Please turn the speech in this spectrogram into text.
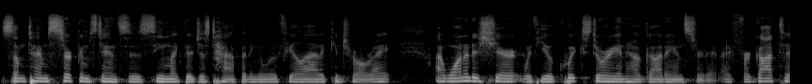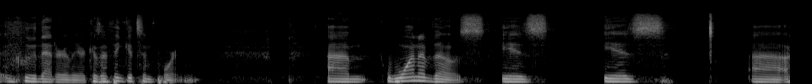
sometimes circumstances seem like they're just happening and we feel out of control, right? I wanted to share with you a quick story and how God answered it. I forgot to include that earlier because I think it's important. Um, one of those is is uh,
